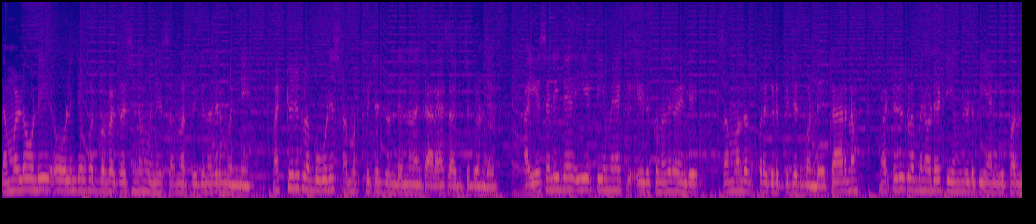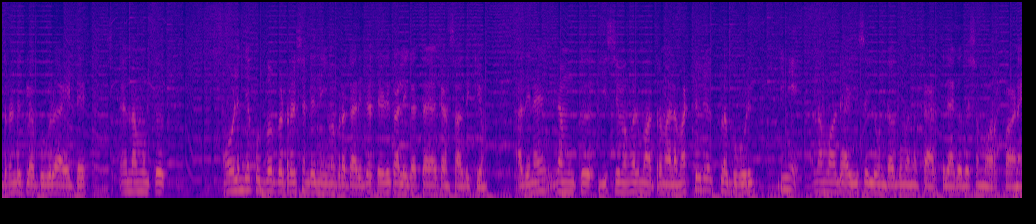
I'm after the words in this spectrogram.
നമ്മളുടെ കൂടി ഓൾ ഇന്ത്യ ഫുട്ബോൾ ഫെഡറേഷന് മുന്നിൽ സമർപ്പിക്കുന്നതിന് മുന്നേ മറ്റൊരു ക്ലബ്ബ് കൂടി സമർപ്പിച്ചിട്ടുണ്ടെന്ന് നമുക്ക് അറിയാൻ സാധിച്ചിട്ടുണ്ട്. ഐ എസ് എൽ ഇത് ഈ ടീമിനെ എടുക്കുന്നതിന് വേണ്ടി സമ്മതം പ്രകടിപ്പിച്ചിട്ടുണ്ട്. കാരണം മറ്റൊരു ക്ലബിനോട് ടീമിലെടുക്കുകയാണെങ്കിൽ പന്ത്രണ്ട് ക്ലബ്ബുകളായിട്ട് നമുക്ക് ഓൾ ഇന്ത്യ ഫുട്ബോൾ ഫെഡറേഷന്റെ നിയമപ്രകാരം ഇരുപത്തേഴ് കളികൾ തയ്യാറാക്കാൻ സാധിക്കും. അതിനായി നമുക്ക് ഈസ്റ്റ് ബംഗാൾ മാത്രമല്ല മറ്റൊരു ക്ലബ്ബ് കൂടി ഇനി നമ്മളുടെ ഐ എസ് എല്ലിൽ ഉണ്ടാകുമെന്ന കാര്യത്തിൽ ഏകദേശം ഉറപ്പാണ്.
